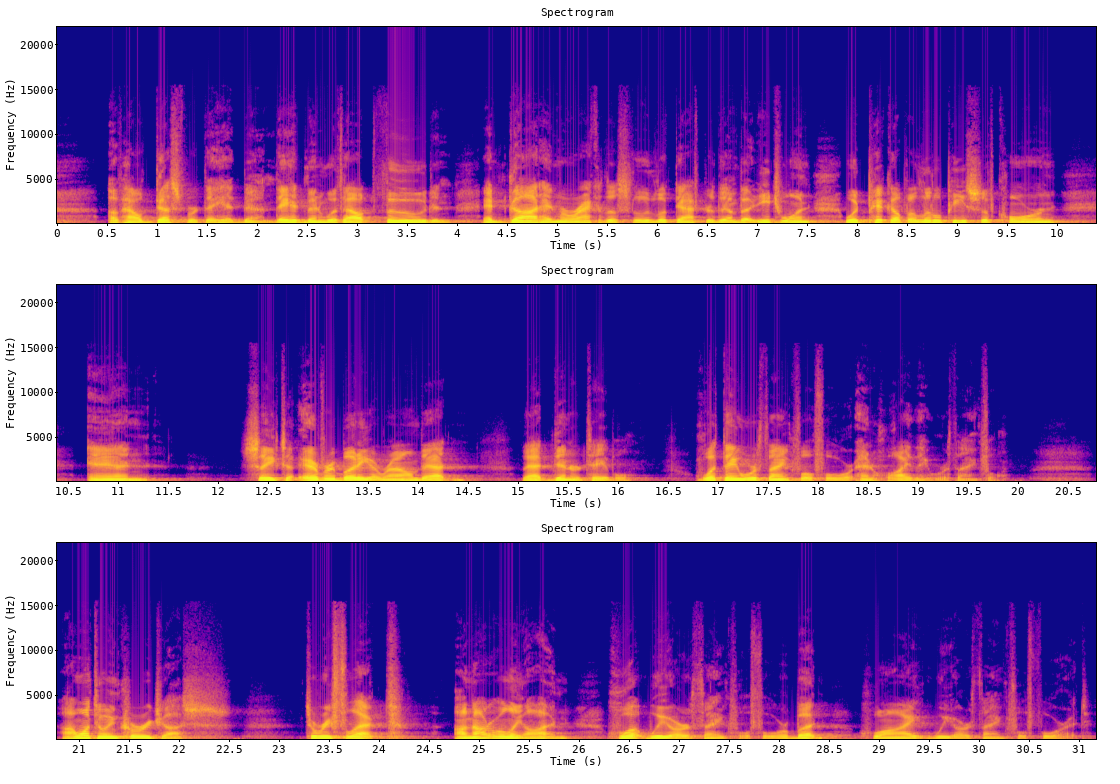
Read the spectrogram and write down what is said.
of how desperate they had been. They had been without food, and, and God had miraculously looked after them. But each one would pick up a little piece of corn and say to everybody around that, that dinner table what they were thankful for and why they were thankful. I want to encourage us to reflect on not only on what we are thankful for, but why we are thankful for it.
